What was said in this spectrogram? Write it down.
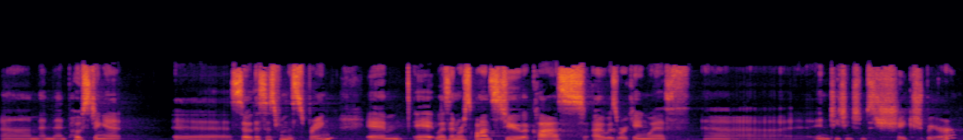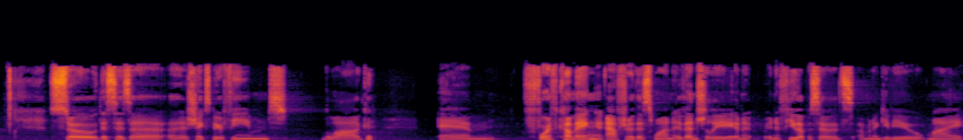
um, and then posting it. Uh, so this is from the spring. Um, it was in response to a class I was working with uh, in teaching some Shakespeare. So this is a, a Shakespeare themed blog. Um, forthcoming after this one, eventually, in a, in a few episodes, I'm going to give you my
